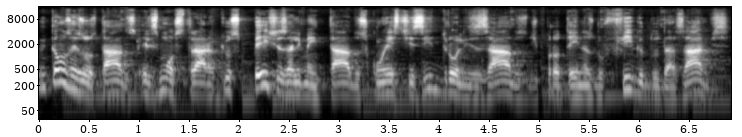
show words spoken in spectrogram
então os resultados, eles mostraram que os peixes alimentados com estes hidrolisados de proteínas do fígado das aves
